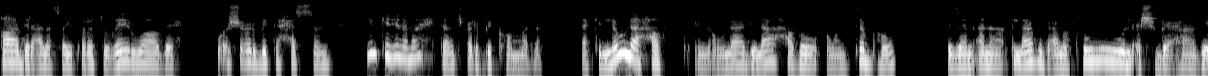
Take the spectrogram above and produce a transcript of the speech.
قادر على سيطرته غير واضح وأشعر بتحسن. يمكن هنا ما يحتاج أربكهم مرة. لكن لو لاحظت إن أولادي لاحظوا أو انتبهوا إذا أنا لابد على طول أشبع هذه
